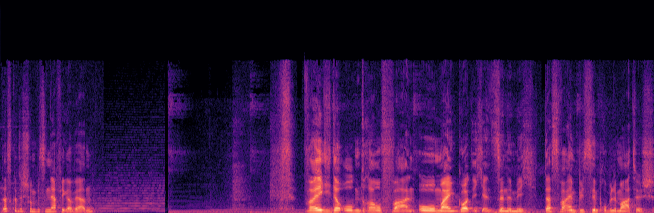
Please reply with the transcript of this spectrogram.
Das könnte schon ein bisschen nerviger werden. Weil die da oben drauf waren. Oh mein Gott, ich entsinne mich. Das war ein bisschen problematisch.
